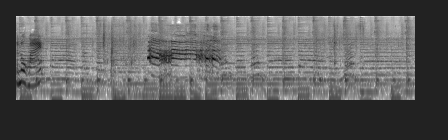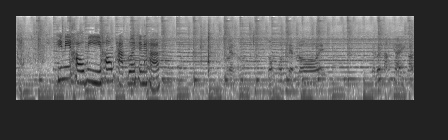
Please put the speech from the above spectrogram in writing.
สนุกไหม ที่นี่เขามีห้องพักด้วยใช่ไหมคะ แปดสองคนแปดร้อยแต่ละถังใหญ่ครับ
